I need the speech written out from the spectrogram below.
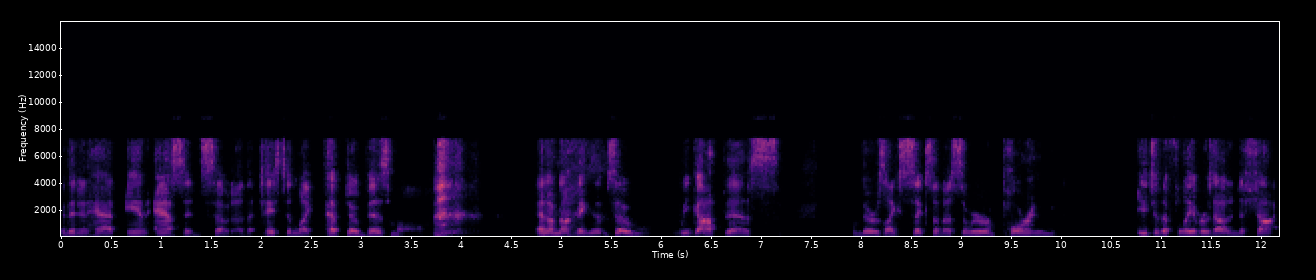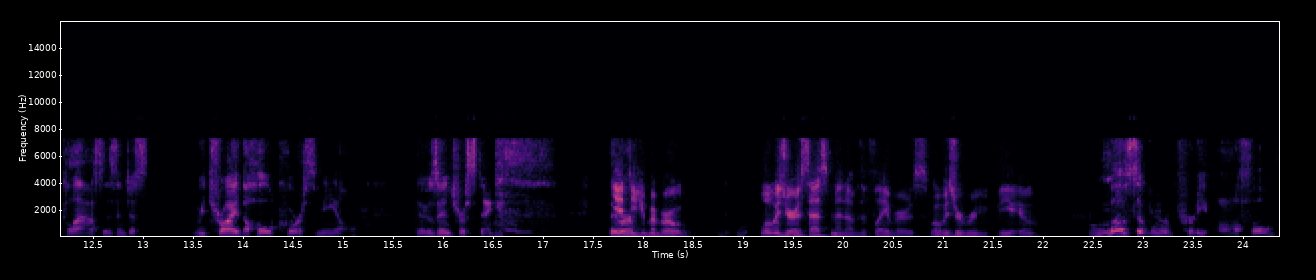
and then it had an acid soda that tasted like Pepto Bismol. and I'm not making them. So we got this. There was like six of us, so we were pouring each of the flavors out into shot glasses and just we tried the whole course meal. It was interesting. Yeah. were- Do you remember what was your assessment of the flavors? What was your review? most of them were pretty awful.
